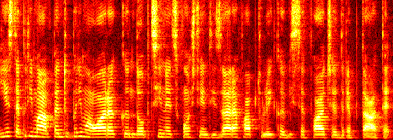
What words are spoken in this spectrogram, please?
Um, este prima, pentru prima oară când obțineți conștientizarea faptului că vi se face dreptate.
